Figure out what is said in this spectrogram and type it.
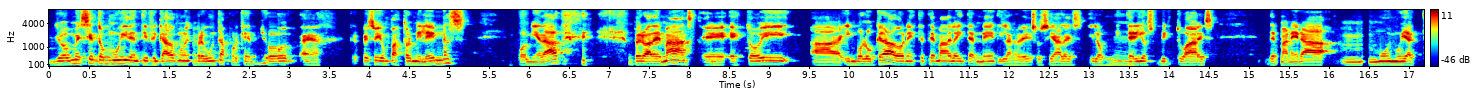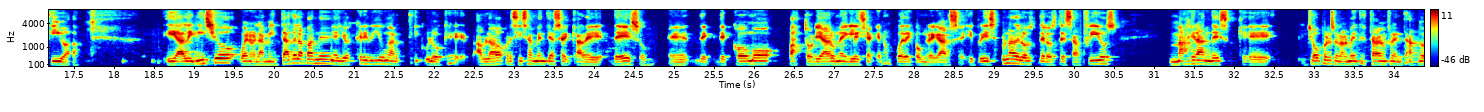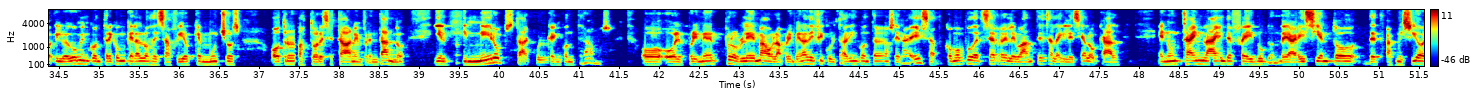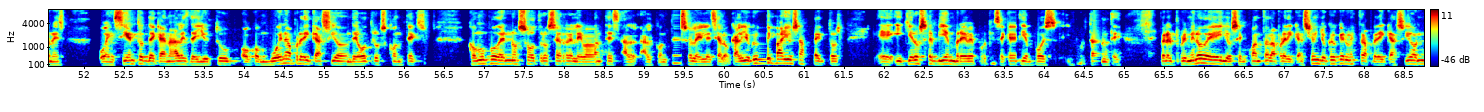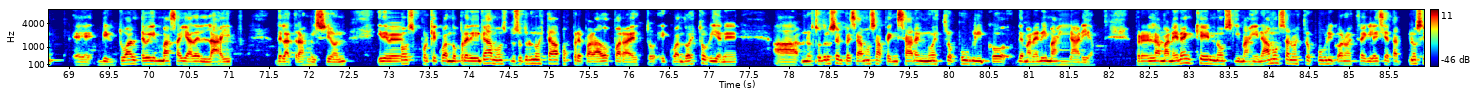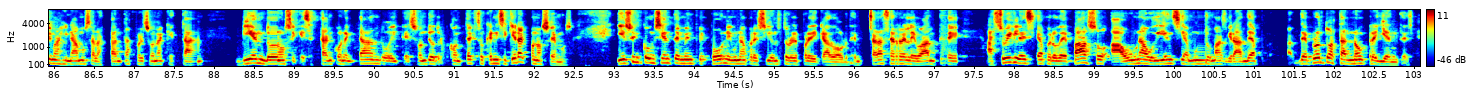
yo, me siento muy identificado con la pregunta porque yo eh, creo que soy un pastor millennials por mi edad, pero además eh, estoy involucrado en este tema de la Internet y las redes sociales y los mm. misterios virtuales de manera mm, muy, muy activa. Y al inicio, bueno, en la mitad de la pandemia yo escribí un artículo que hablaba precisamente acerca de, eso, eh, de, cómo pastorear una iglesia que no puede congregarse. Y es uno de los, de los desafíos más grandes que yo personalmente estaba enfrentando y luego me encontré con que eran los desafíos que muchos otros pastores estaban enfrentando. Y el primer obstáculo que encontramos o, o, el primer problema o la primera dificultad que encontramos era esa, cómo poder ser relevantes a la iglesia local en un timeline de Facebook donde hay cientos de transmisiones o en cientos de canales de YouTube o con buena predicación de otros contextos, cómo poder nosotros ser relevantes al, contexto de la iglesia local. Yo creo que hay varios aspectos eh, y quiero ser bien breve porque sé que el tiempo es importante, pero el primero de ellos en cuanto a la predicación, yo creo que nuestra predicación eh, virtual debe ir más allá del live de la transmisión y debemos, porque cuando predicamos, nosotros no estábamos preparados para esto y cuando esto viene, nosotros empezamos a pensar en nuestro público de manera imaginaria, pero en la manera en que nos imaginamos a nuestro público, a nuestra iglesia, también nos imaginamos a las tantas personas que están viéndonos y que se están conectando y que son de otros contextos que ni siquiera conocemos. Y eso inconscientemente pone una presión sobre el predicador de empezar a ser relevante a su iglesia, pero de paso a una audiencia mucho más grande, de pronto hasta no creyentes.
